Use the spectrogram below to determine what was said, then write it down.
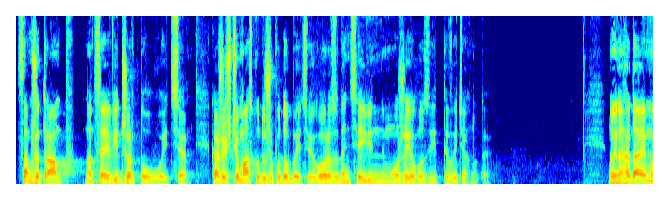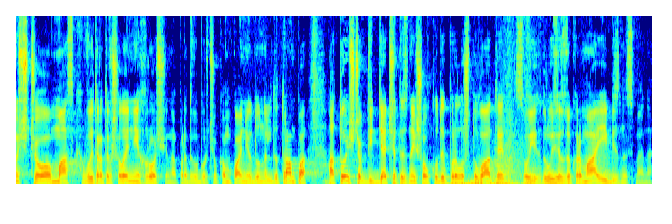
Сам же Трамп на це віджартовується. Каже, що Маску дуже подобається його резиденція, і він не може його звідти витягнути. Ну і нагадаємо, що Маск витратив шалені гроші на передвиборчу кампанію Дональда Трампа. А той, щоб віддячити, знайшов куди прилаштувати своїх друзів, зокрема і бізнесмена.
